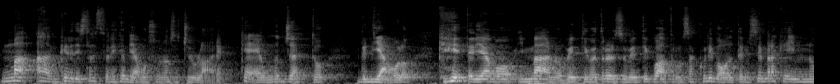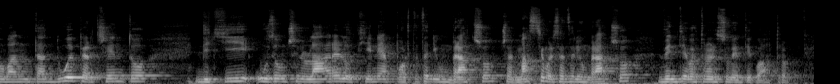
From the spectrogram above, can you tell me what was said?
ma anche le distrazioni che abbiamo sul nostro cellulare, che è un oggetto del diavolo che teniamo in mano 24 ore su 24 un sacco di volte. Mi sembra che il 92% di chi usa un cellulare lo tiene a portata di un braccio, cioè massimo di distanza di un braccio 24 ore su 24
